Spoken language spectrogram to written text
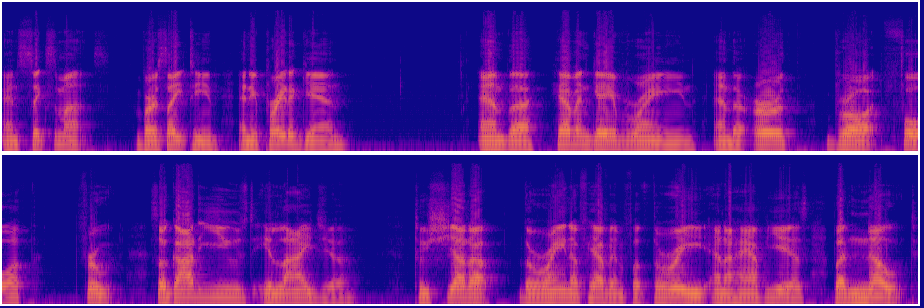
and six months. Verse 18 And he prayed again, and the heaven gave rain, and the earth brought forth fruit. So God used Elijah to shut up the rain of heaven for three and a half years. But note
